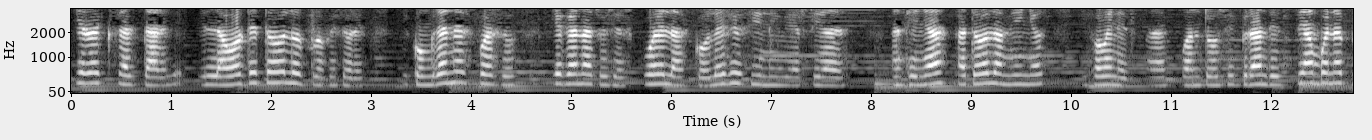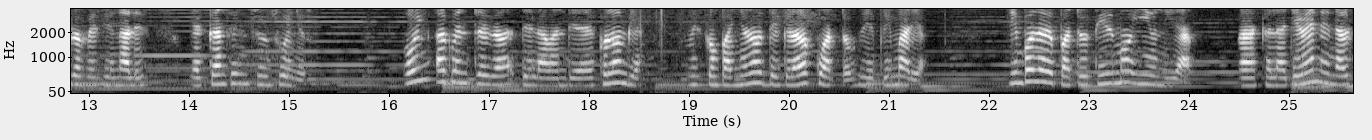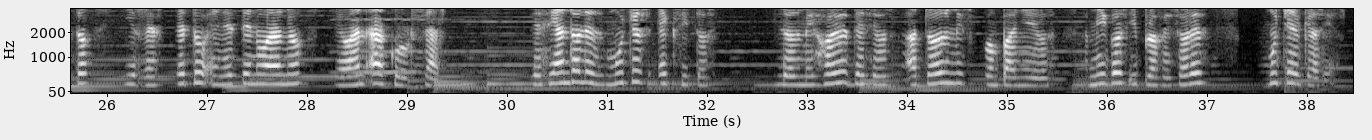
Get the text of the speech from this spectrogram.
quiero exaltar el labor de todos los profesores que con gran esfuerzo llegan a sus escuelas, colegios y universidades a enseñar a todos los niños y jóvenes para cuantos grandes sean buenos profesionales y alcancen sus sueños. Hoy hago entrega de la bandera de Colombia a mis compañeros de grado cuarto de primaria símbolo de patriotismo y unidad, para que la lleven en alto y respeto en este nuevo año que van a cursar. Deseándoles muchos éxitos y los mejores deseos a todos mis compañeros, amigos y profesores. Muchas gracias.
